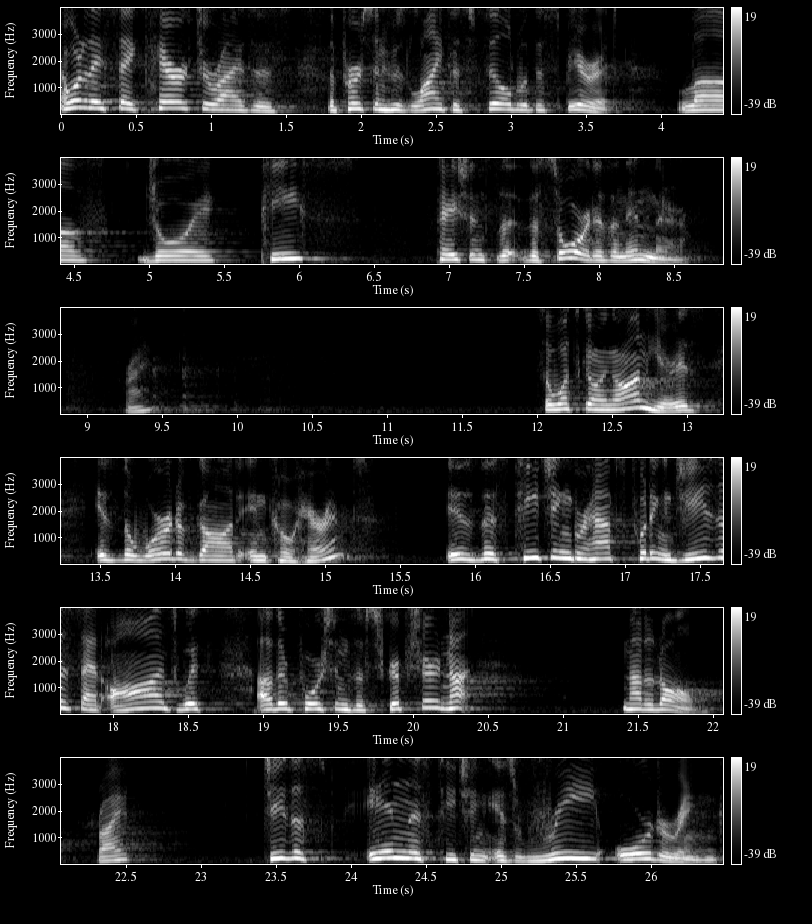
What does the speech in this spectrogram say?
And what do they say characterizes the person whose life is filled with the Spirit? Love, joy, peace, patience. The, the sword isn't in there, right? So, what's going on here? Is, is the Word of God incoherent? Is this teaching perhaps putting Jesus at odds with other portions of Scripture? Not, not at all, right? Jesus, in this teaching, is reordering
